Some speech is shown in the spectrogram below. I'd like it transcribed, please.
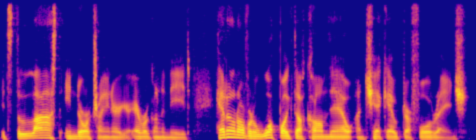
It's the last indoor trainer you're ever going to need. Head on over to wattbike.com now and check out their full range.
